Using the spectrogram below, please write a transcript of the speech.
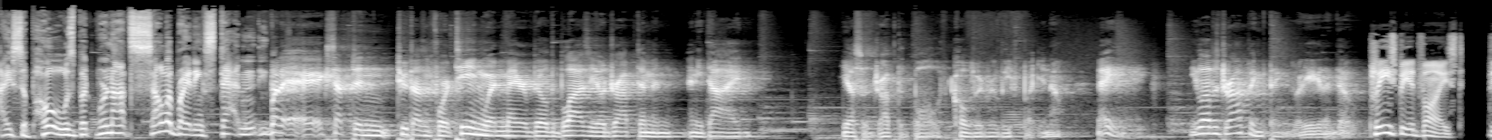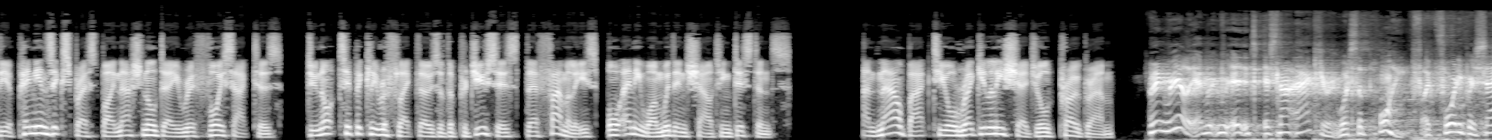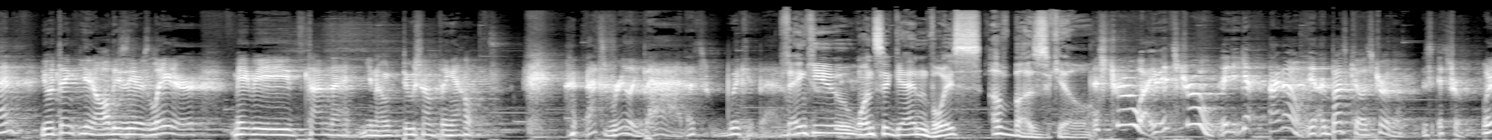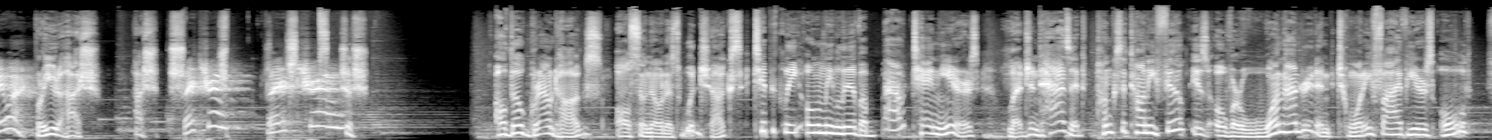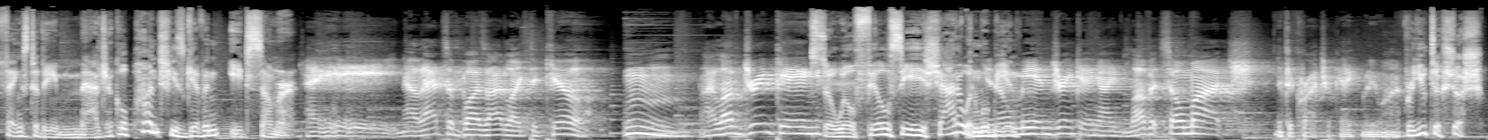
I suppose, but we're not celebrating Staten. But except in 2014 when Mayor Bill De Blasio dropped him and, and he died. He also dropped the ball with COVID relief, but you know, hey, he loves dropping things. What are you gonna do? Please be advised, the opinions expressed by National Day Riff voice actors do not typically reflect those of the producers, their families, or anyone within shouting distance. And now back to your regularly scheduled program. I mean, really, I mean, it's, it's not accurate. What's the point? Like 40%? You would think, you know, all these years later, maybe it's time to, you know, do something else. That's really bad. That's wicked bad. Thank you once again, voice of Buzzkill. It's true. It's true. It- yeah, I know. Yeah, Buzzkill, it's true, though. It's, it's true. What do you want? For you to hush. Hush. Shh. But it's true. But it's true. Shush. Although groundhogs, also known as woodchucks, typically only live about 10 years, legend has it Punxsutawney Phil is over 125 years old thanks to the magical punch he's given each summer. Hey, now that's a buzz I'd like to kill. Mmm, I love drinking. So will Phil see his shadow and we'll you be know in me and drinking. I love it so much. It's a crutch, okay? What do you want? for you to shush.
